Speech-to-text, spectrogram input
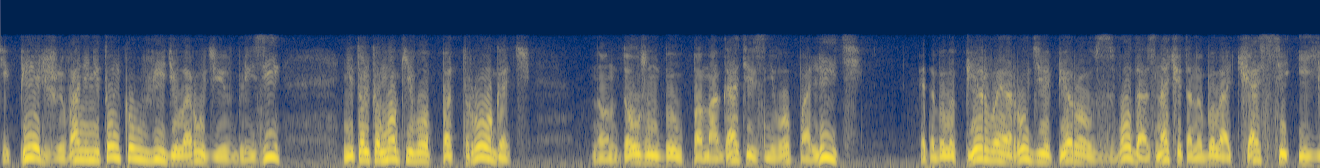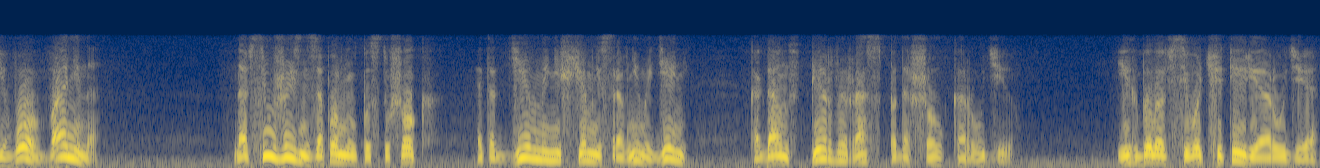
Теперь же Ваня не только увидел орудие вблизи, не только мог его потрогать, но он должен был помогать из него полить. Это было первое орудие первого взвода, а значит, оно было отчасти и его, Ванина. На всю жизнь запомнил пастушок этот дивный, ни с чем не сравнимый день, когда он в первый раз подошел к орудию. Их было всего четыре орудия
